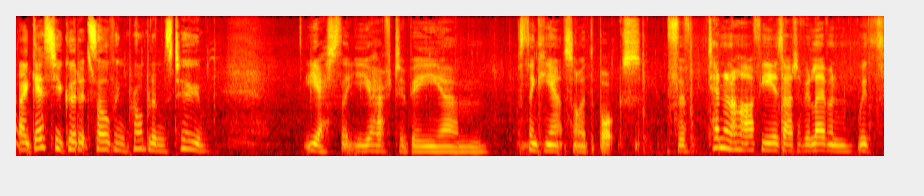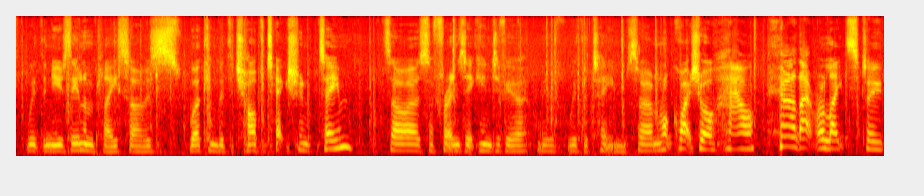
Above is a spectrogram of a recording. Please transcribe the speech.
I guess you're good at solving problems too. yes, that you have to be um, thinking outside the box. For 10 and a half years out of 11 with, with the New Zealand police, I was working with the child protection team. So I was a forensic interviewer with, with the team. So I'm not quite sure how, how that relates to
